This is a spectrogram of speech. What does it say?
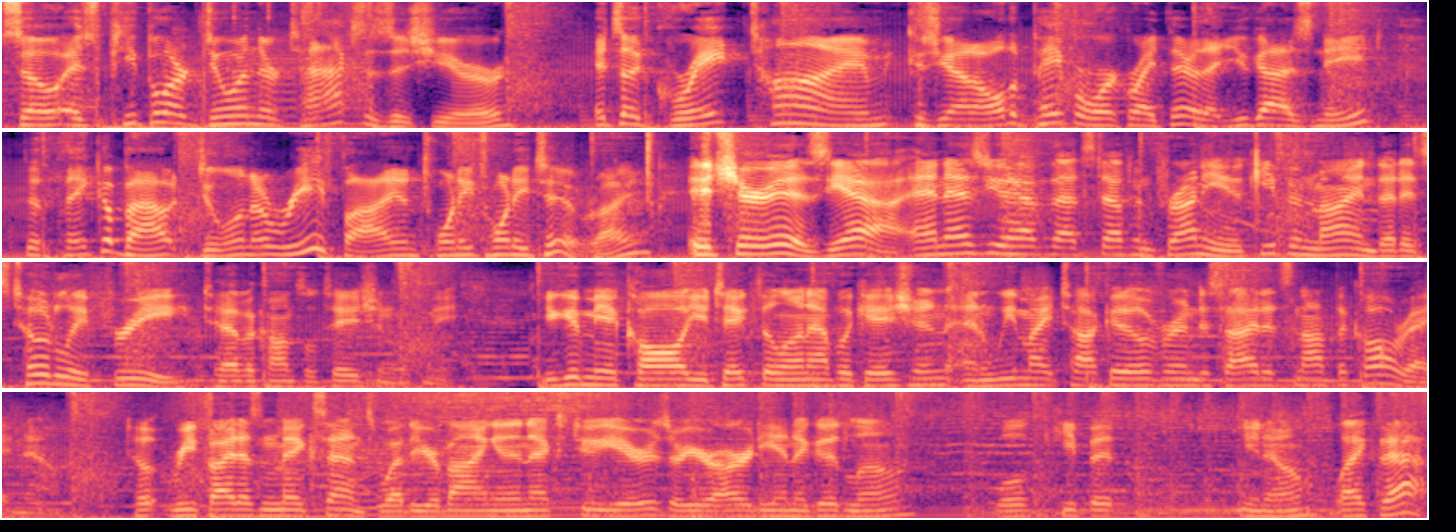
So, as people are doing their taxes this year, it's a great time because you got all the paperwork right there that you guys need to think about doing a refi in 2022, right? It sure is, yeah. And as you have that stuff in front of you, keep in mind that it's totally free to have a consultation with me. You give me a call, you take the loan application, and we might talk it over and decide it's not the call right now. To- refi doesn't make sense whether you're buying in the next two years or you're already in a good loan. We'll keep it, you know, like that.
